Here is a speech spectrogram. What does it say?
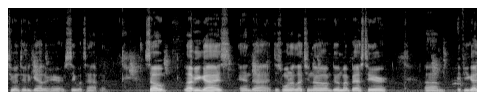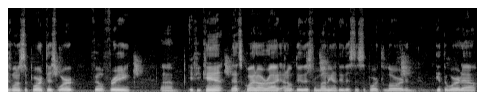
two and two together here to see what's happening. So love you guys, and uh, just want to let you know I'm doing my best here. Um, if you guys want to support this work, feel free. Um, if you can't, that's quite all right. I don't do this for money. I do this to support the Lord and get the word out.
